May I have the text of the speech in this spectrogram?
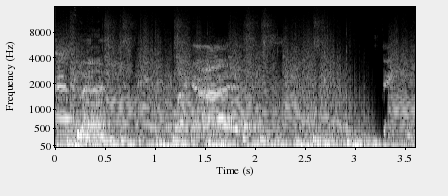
And then like, cool.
